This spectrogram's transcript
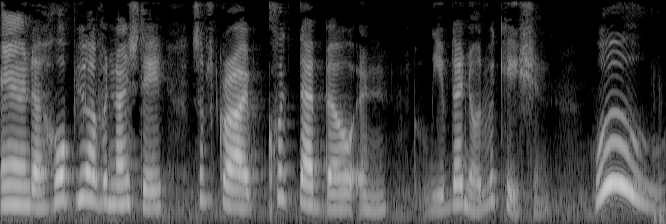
And I hope you have a nice day. Subscribe, click that bell, and leave that notification. Woo!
